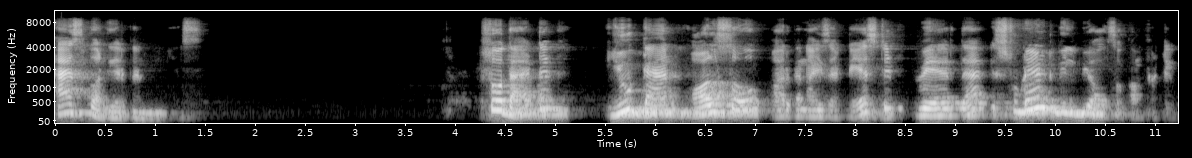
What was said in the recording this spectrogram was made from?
As per their convenience. So that you can also organize a test where the student will be also comfortable.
